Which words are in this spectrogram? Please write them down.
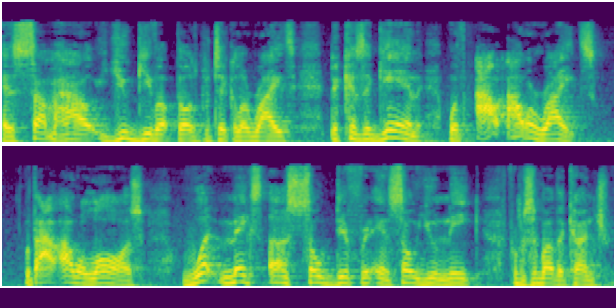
and somehow you give up those particular rights, because again, without our rights, without our laws, what makes us so different and so unique from some other country?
